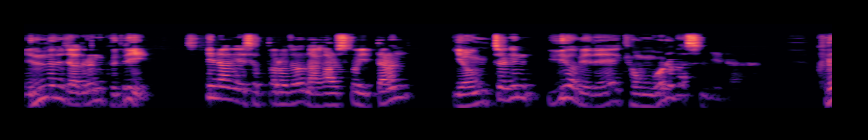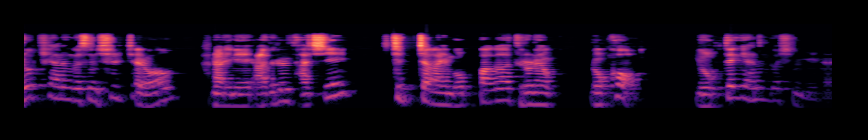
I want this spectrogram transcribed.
믿는 자들은 그들이 신앙에서 떨어져 나갈 수도 있다는 영적인 위험에 대해 경고를 받습니다. 그렇게 하는 것은 실제로 하나님의 아들을 다시 십자가에 못 박아 드러내놓고 욕되게 하는 것입니다.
